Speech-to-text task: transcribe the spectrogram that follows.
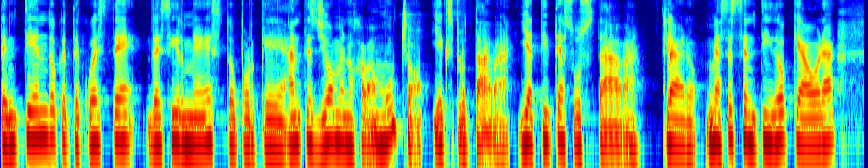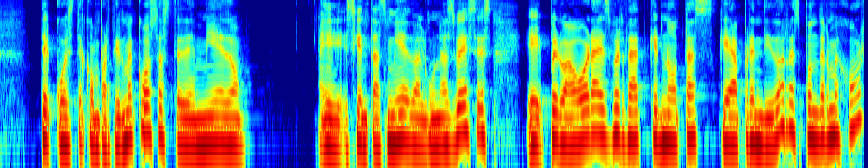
te entiendo que te cueste decirme esto porque antes yo me enojaba mucho y explotaba y a ti te asustaba. Claro, me hace sentido que ahora te cueste compartirme cosas, te dé miedo, eh, sientas miedo algunas veces, eh, pero ahora es verdad que notas que he aprendido a responder mejor.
